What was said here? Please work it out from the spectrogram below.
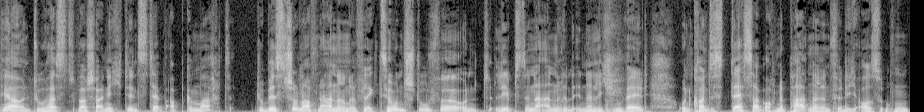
Ja, und du hast wahrscheinlich den Step up gemacht. Du bist schon auf einer anderen Reflexionsstufe und lebst in einer anderen innerlichen Welt und konntest deshalb auch eine Partnerin für dich aussuchen,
